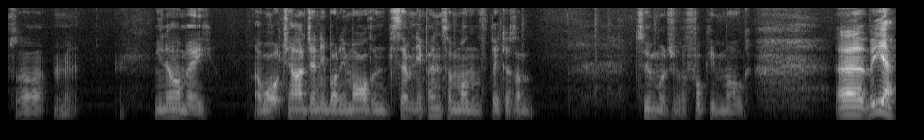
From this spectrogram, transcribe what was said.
So, I mean, you know me. I won't charge anybody more than 70 pence a month because I'm too much of a fucking mug. Uh, but yeah,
